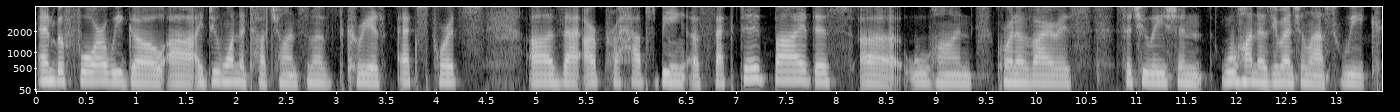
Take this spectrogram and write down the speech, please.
And before we go, uh, I do want to touch on some of Korea's exports uh, that are perhaps being affected by this uh, Wuhan coronavirus situation. Wuhan, as you mentioned last week,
